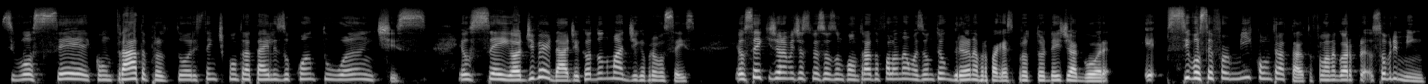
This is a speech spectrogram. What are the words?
Se você contrata produtores, tem que contratar eles o quanto antes. Eu sei, ó, de verdade, é que eu dando uma dica para vocês. Eu sei que geralmente as pessoas não contratam falam, não, mas eu não tenho grana para pagar esse produtor desde agora. E, se você for me contratar, eu tô falando agora pra, sobre mim,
